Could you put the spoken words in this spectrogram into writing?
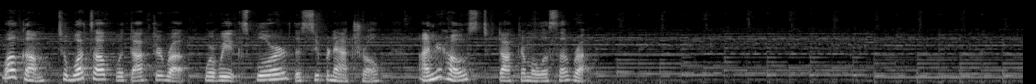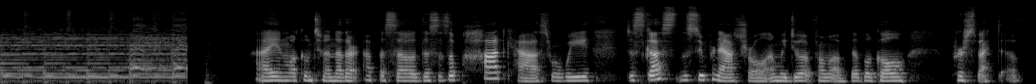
Welcome to What's Up with Dr. Rupp, where we explore the supernatural. I'm your host, Dr. Melissa Rupp. Hi, and welcome to another episode. This is a podcast where we discuss the supernatural and we do it from a biblical perspective.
